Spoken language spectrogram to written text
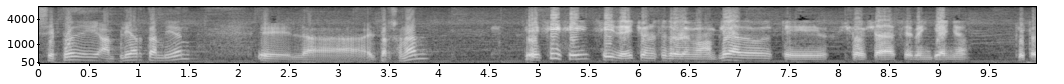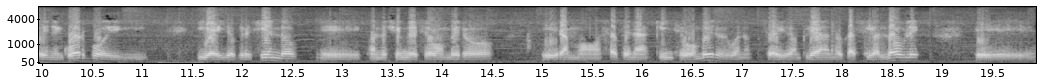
¿Se puede ampliar también? Eh, la, el personal? Eh, sí, sí, sí, de hecho nosotros lo hemos ampliado. Este, yo ya hace 20 años que estoy en el cuerpo y, y ha ido creciendo. Eh, cuando yo ingresé a bombero éramos apenas 15 bomberos y bueno, se ha ido ampliando casi al doble. Eh,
